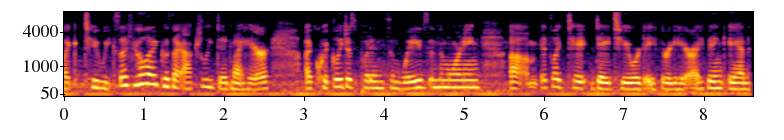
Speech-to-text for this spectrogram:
like two weeks I feel like because I actually did my hair. I quickly just put in some waves in the morning. Um, it's like day two or day three here I think and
